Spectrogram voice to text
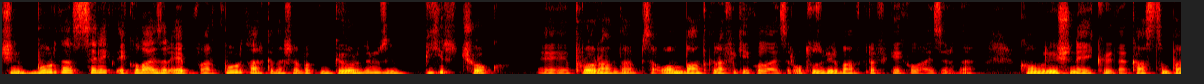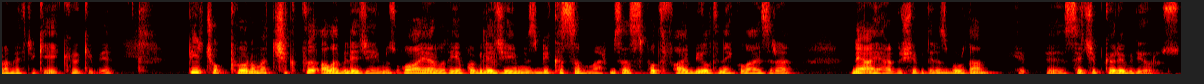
Şimdi burada Select Equalizer App var. Burada arkadaşlar bakın gördüğünüz gibi birçok e, programda mesela 10 band grafik equalizer, 31 band grafik equalizer'da, Convolution EQ'da, Custom Parametric EQ gibi birçok programa çıktı alabileceğimiz, o ayarları yapabileceğimiz bir kısım var. Mesela Spotify Built-in Equalizer'a ne ayar düşebiliriz buradan e, seçip görebiliyoruz.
